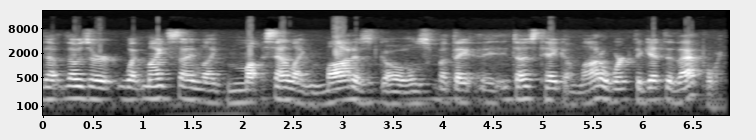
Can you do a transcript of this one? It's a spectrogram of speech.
that those are what might sound like mo- sound like modest goals, but they it does take a lot of work to get to that point.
